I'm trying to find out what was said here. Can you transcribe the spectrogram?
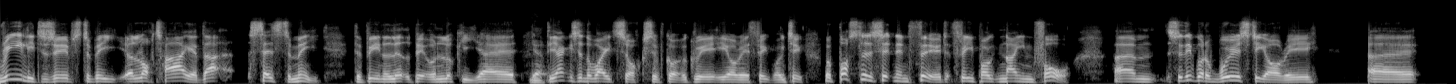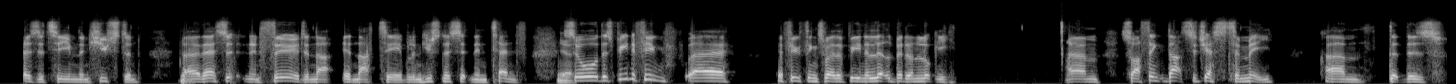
really deserves to be a lot higher. That says to me they've been a little bit unlucky. Uh, yeah. The Yankees and the White Sox have got a great ERA 3.2, but Boston is sitting in third at 3.94. Um, so they've got a worse ERA uh, as a team than Houston. Yeah. Uh, they're sitting in third in that in that table, and Houston is sitting in tenth. Yeah. So there's been a few uh, a few things where they've been a little bit unlucky. Um, so I think that suggests to me um, that there's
